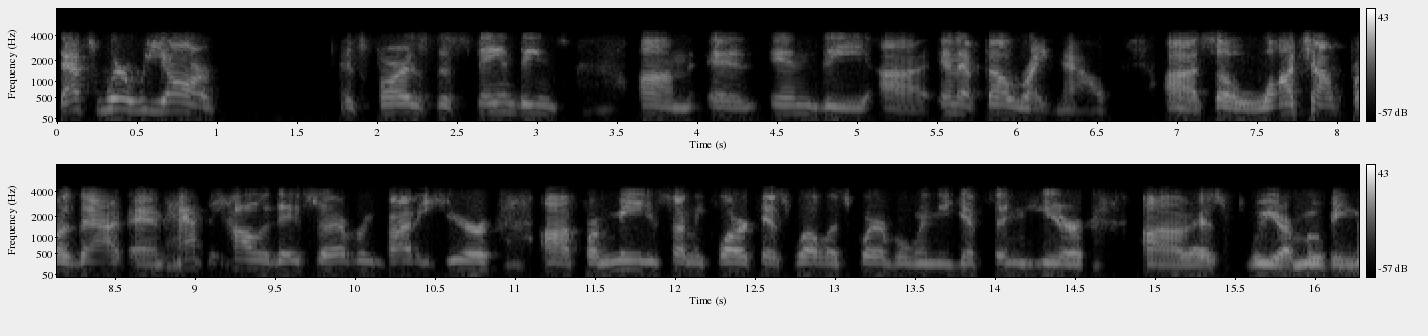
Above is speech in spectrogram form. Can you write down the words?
that's where we are as far as the standings um, in, the uh, NFL right now. Uh, so watch out for that, and happy holidays to everybody here uh, from me, Sonny Clark, as well as Cuervo when he gets in here uh, as we are moving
